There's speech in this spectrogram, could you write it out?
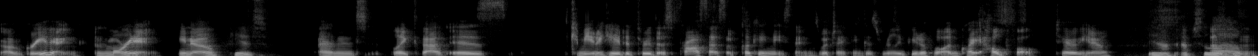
of grieving and mourning you know? Yes. And like that is communicated through this process of cooking these things which i think is really beautiful and quite helpful too you know? Yeah absolutely. Um,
